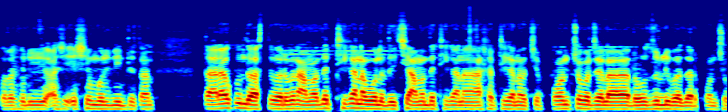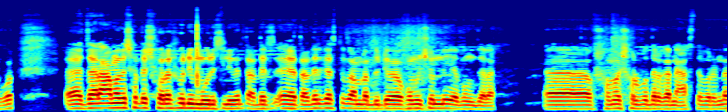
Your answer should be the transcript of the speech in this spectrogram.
সরাসরি এসে মরিচ নিতে চান তারাও কিন্তু আসতে পারবেন আমাদের ঠিকানা বলে দিচ্ছি। আমাদের ঠিকানা, আসার ঠিকানা হচ্ছে পঞ্চগড় জেলা রজুলি বাজার, পঞ্চগড়। যারা আমাদের সাথে সরাসরি মরিচ নেবেন, তাদের তাদের কাছ থেকে আমরা দু টাকা কমিশন নিই এবং যারা সময় স্বল্পতার কারণে আসতে পারেন না,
